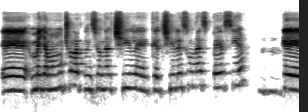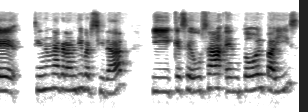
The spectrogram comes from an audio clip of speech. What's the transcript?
Eh, me llamó mucho la atención el chile, que el chile es una especie que tiene una gran diversidad y que se usa en todo el país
